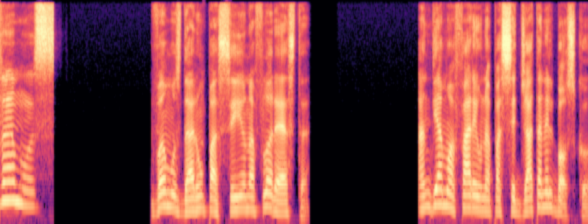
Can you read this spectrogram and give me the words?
Vamos. Vamos dar um passeio na floresta. Andiamo a fare una passeggiata nel bosco.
